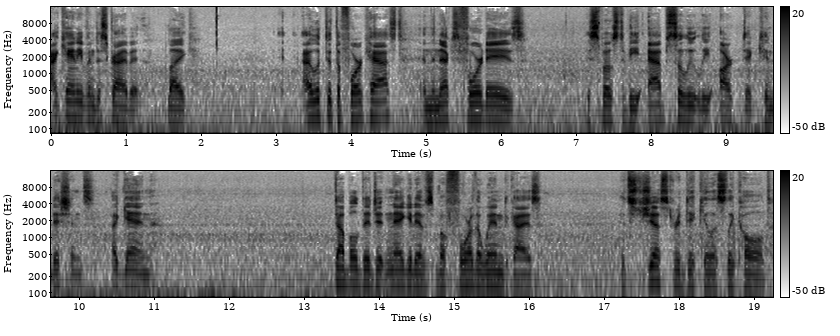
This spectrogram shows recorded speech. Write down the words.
I, can't even describe it. Like, I looked at the forecast, and the next four days is supposed to be absolutely Arctic conditions again. Double digit negatives before the wind, guys. It's just ridiculously cold.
